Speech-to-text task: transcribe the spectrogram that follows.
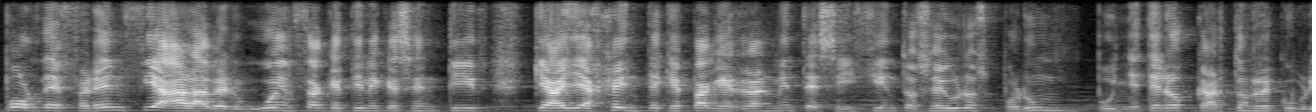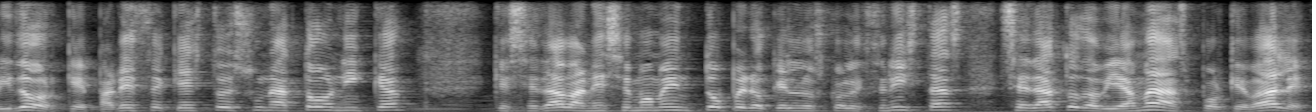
por deferencia a la vergüenza que tiene que sentir que haya gente que pague realmente 600 euros por un puñetero cartón recubridor, que parece que esto es una tónica que se daba en ese momento, pero que en los coleccionistas se da todavía más, porque vale,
